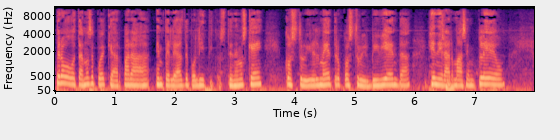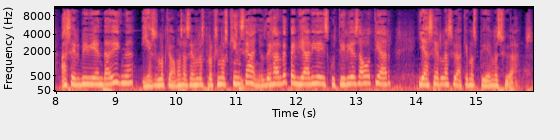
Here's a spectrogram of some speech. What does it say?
Pero Bogotá no se puede quedar parada en peleas de políticos. Tenemos que construir el metro, construir vivienda, generar más empleo, hacer vivienda digna y eso es lo que vamos a hacer en los próximos 15 años. Dejar de pelear y de discutir y de sabotear y hacer la ciudad que nos piden los ciudadanos.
